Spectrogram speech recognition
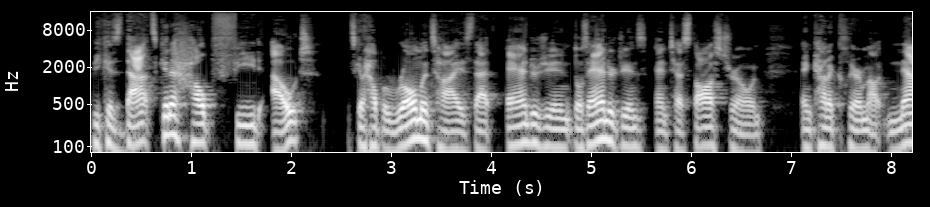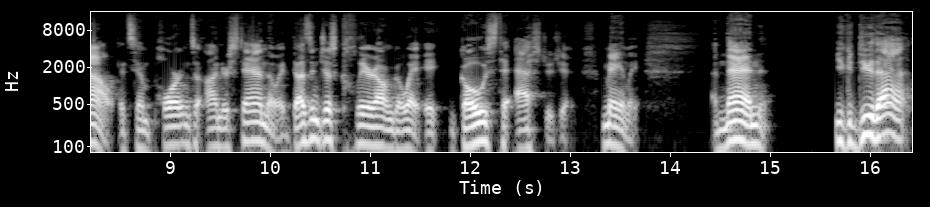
because that's going to help feed out. It's going to help aromatize that androgen, those androgens and testosterone, and kind of clear them out. Now, it's important to understand though, it doesn't just clear out and go away. It goes to estrogen mainly, and then you could do that,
